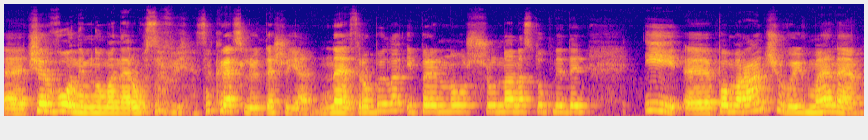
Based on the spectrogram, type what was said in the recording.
Е, Червоним, ну, у мене розовий, закреслюю те, що я не зробила, і переношу на наступний день. І е, помаранчевий в мене,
